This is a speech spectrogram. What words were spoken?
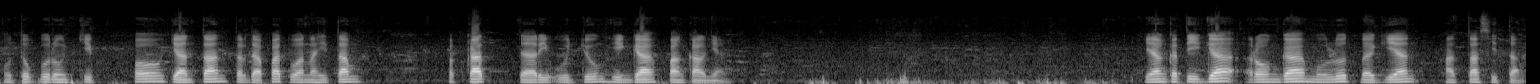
untuk burung cipo jantan terdapat warna hitam pekat dari ujung hingga pangkalnya. Yang ketiga, rongga mulut bagian atas hitam.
